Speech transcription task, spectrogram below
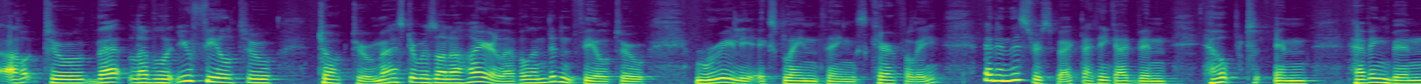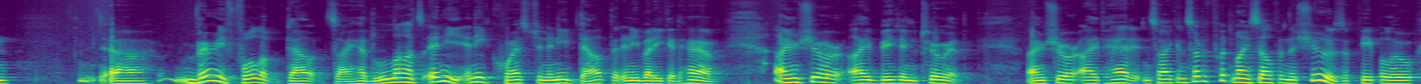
out to that level that you feel to talk to. Master was on a higher level and didn't feel to really explain things carefully. And in this respect, I think I've been helped in having been uh, very full of doubts. I had lots, any, any question, any doubt that anybody could have. I'm sure I beat him to it. I'm sure I've had it. And so I can sort of put myself in the shoes of people who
